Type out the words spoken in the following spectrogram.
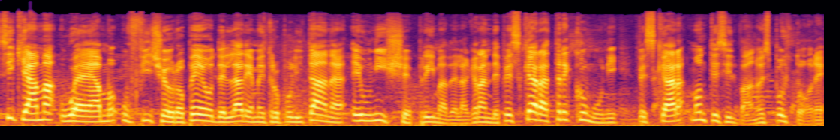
Si chiama UEAM, Ufficio Europeo dell'Area Metropolitana, e unisce, prima della Grande Pescara, tre comuni, Pescara, Montesilvano e Spoltore.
